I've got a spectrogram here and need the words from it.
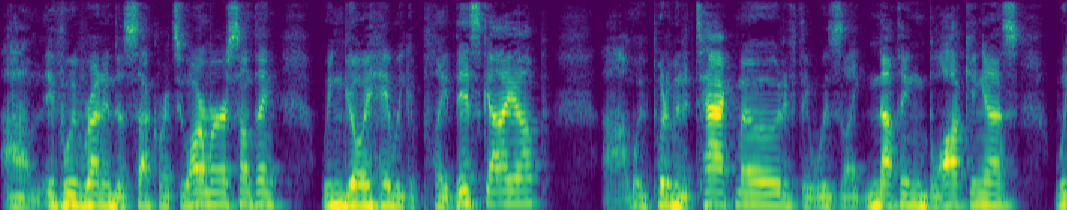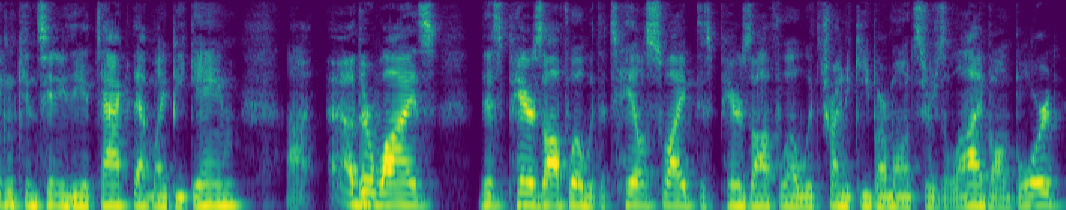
Um, if we run into Sakuretsu armor or something, we can go ahead, we could play this guy up. Uh, we can put him in attack mode. If there was like nothing blocking us, we can continue the attack. That might be game. Uh, otherwise, this pairs off well with the tail swipe. This pairs off well with trying to keep our monsters alive on board.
